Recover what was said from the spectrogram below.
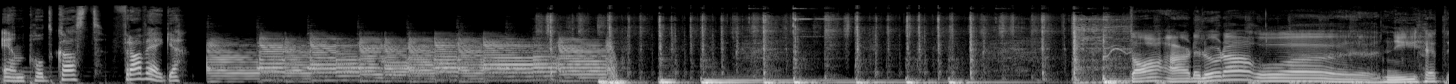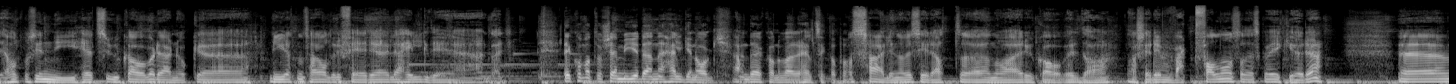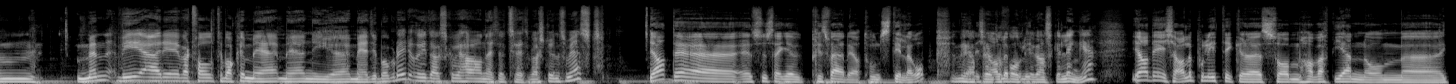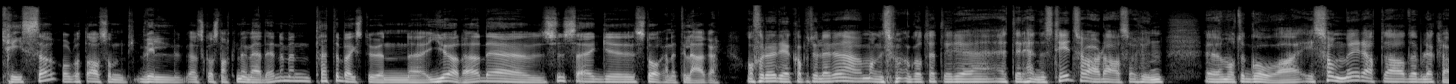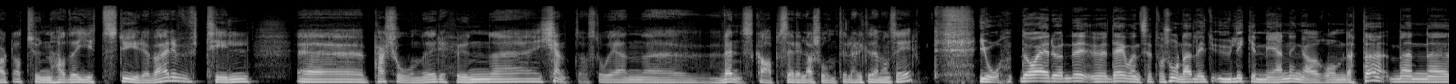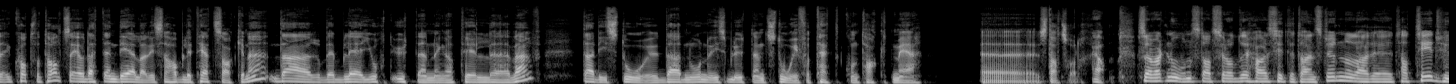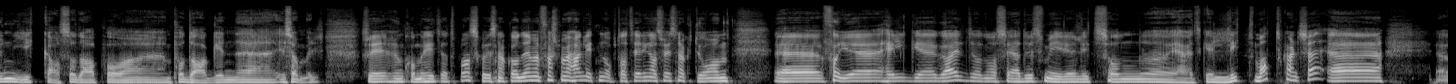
En podkast fra VG. Da er det lørdag, og øh, nyhet, jeg holdt på å si nyhetsuka over. Det er nok uh, Nyhetene tar aldri ferie eller helg, det, Gard. Det kommer til å skje mye denne helgen òg, det kan du være helt sikker på. Og særlig når vi sier at uh, nå er uka over, da, da, skjer det i hvert fall noe, så det skal vi ikke gjøre. Uh, men vi er i hvert fall tilbake med, med nye mediebobler, og i dag skal vi ha Anette Trettebergstuen som gjest. Ja, det syns jeg er prisverdig at hun stiller opp. Vi har prøvd å få det ganske lenge. Ja, det er ikke alle politikere som har vært gjennom uh, kriser og gått av som vil ønske å snakke med mediene, men Trettebergstuen uh, gjør det. Det syns jeg uh, står henne til ære. Og for å rekapitulere, det er jo mange som har gått etter, etter hennes tid, så var det altså hun måtte gå av i sommer, at da det ble klart at hun hadde gitt styreverv til personer hun kjente og sto i en vennskapsrelasjon til, er det ikke det man sier? Jo, er det, det, er jo en situasjon der det er litt ulike meninger om dette, men kort fortalt så er jo dette en del av disse habilitetssakene der det ble gjort utnevninger til verv, der, de sto, der noen av de som ble utnevnt sto i for tett kontakt med Eh, statsråder. Ja, Så det har vært noen statsråder har sittet av en stund, og det har tatt tid. Hun gikk altså da på, på dagen eh, i sommer. Så hun kommer hit etterpå, skal vi snakke om det. Men først må vi ha en liten oppdatering. Altså Vi snakket jo om eh, forrige helg, Gard, og nå ser jeg du smiler litt sånn, jeg vet ikke, litt matt kanskje, eh,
